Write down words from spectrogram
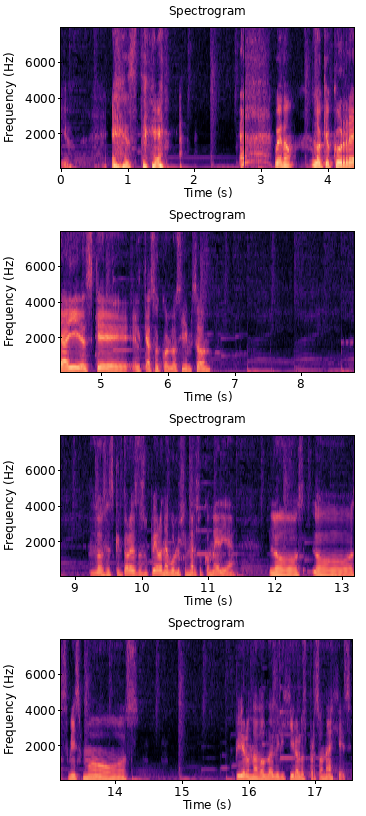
Este. bueno, lo que ocurre ahí es que el caso con los Simpson los escritores no supieron evolucionar su comedia. Los, los mismos supieron a dónde dirigir a los personajes.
